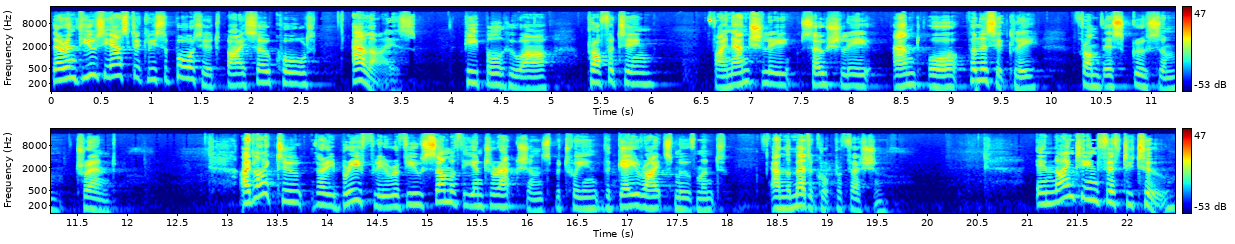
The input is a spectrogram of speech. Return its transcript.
They're enthusiastically supported by so called allies, people who are profiting financially, socially, and or politically from this gruesome trend. I'd like to very briefly review some of the interactions between the gay rights movement and the medical profession. In 1952,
